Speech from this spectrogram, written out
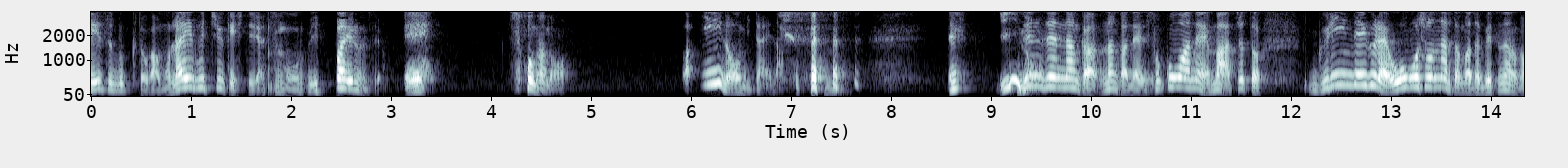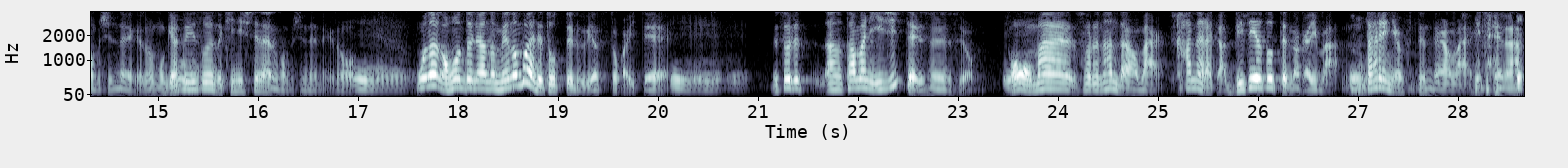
ェイスブックとかもうライブ中継してるやつも いっぱいいるんですよ。え？そうなの？あいいの？みたいな、え？いいの？全然なんかなんかねそこはねまあちょっとグリーンデーぐらい大御所になるとまた別なのかもしれないけどもう逆にそういうの気にしてないのかもしれないんだけど、う。んもうなんか本当にあの目の前で撮ってるやつとかいてでそれあのたまにいじったりするんですよ。うん。おお前それなんだお前カメラかビデオ撮ってんのか今、うん。誰に送ってんだよお前みたいな。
